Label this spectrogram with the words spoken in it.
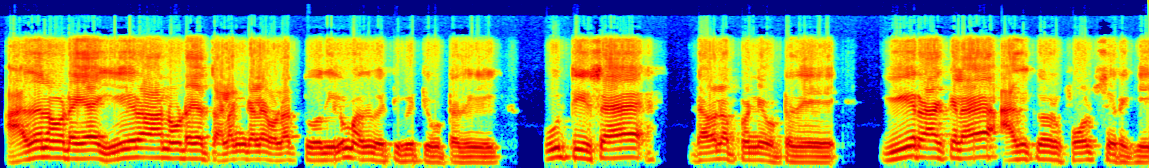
அதனுடைய ஈரானுடைய தளங்களை வளர்த்துவதிலும் அது வெற்றி பெற்று விட்டது. ஹூத்திஸை டெவலப் பண்ணி விட்டது. ஈராக்கில் அதுக்கு ஒரு ஃபோர்ஸ் இருக்கு.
